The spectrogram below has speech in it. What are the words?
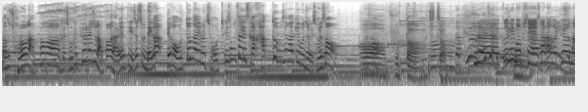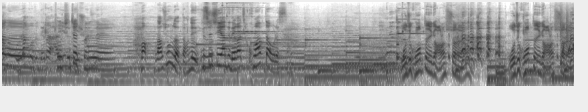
나도 저런 아빠가 그러니까 저렇게 표현해준 아빠가 나한테 있었으면 내가 내가 어떤 아이로 지금 어떻게 성장했을까 가끔 생각해 본 적이 있어. 그래서 아 부럽다 진짜. 그러니까 표현을 그래. 끊임없이 사랑을 표현하는 아이를 진짜 중요해. 막 나도 처음 들었다. 근데 이순 씨한테 내가 참 고맙다고 그랬어. 어제 고맙다는 얘기 안 하셨잖아요 어제 고맙다는 얘기 안 하셨잖아요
